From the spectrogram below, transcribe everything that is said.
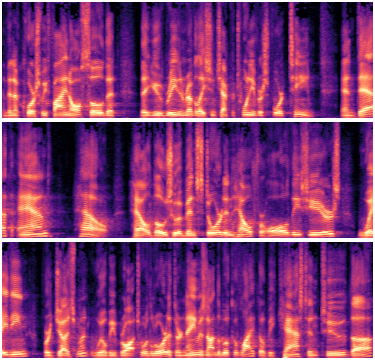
And then, of course, we find also that, that you read in Revelation chapter 20, verse 14, and death and hell. Hell, those who have been stored in hell for all these years, waiting for judgment will be brought toward the Lord. If their name is not in the book of life, they'll be cast into the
